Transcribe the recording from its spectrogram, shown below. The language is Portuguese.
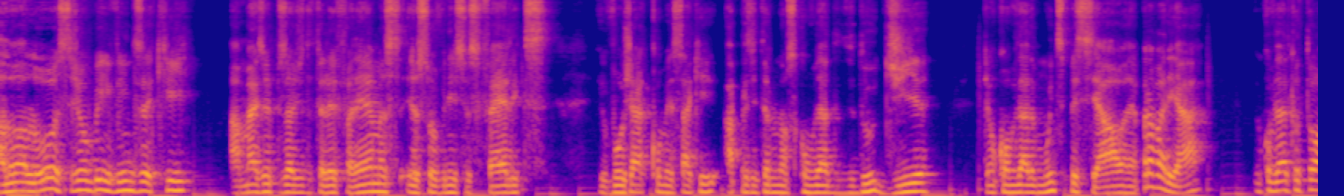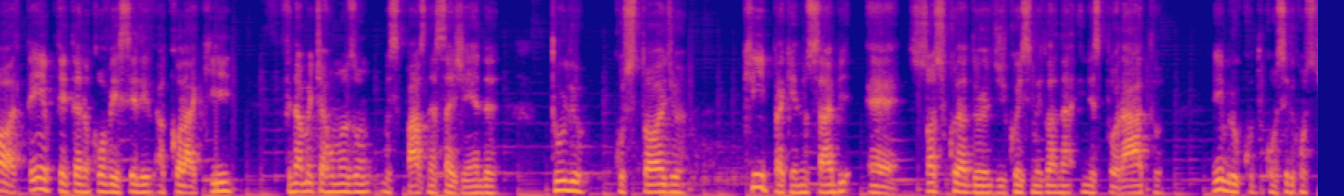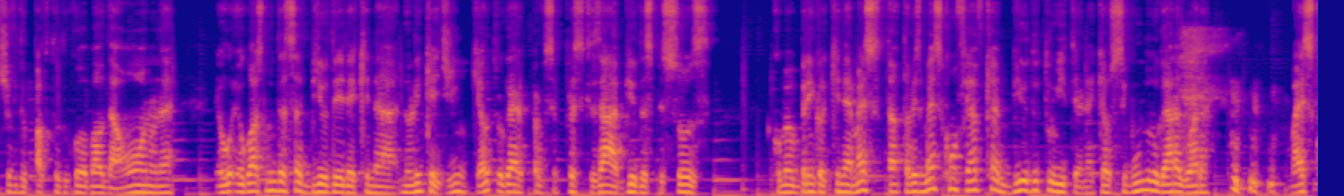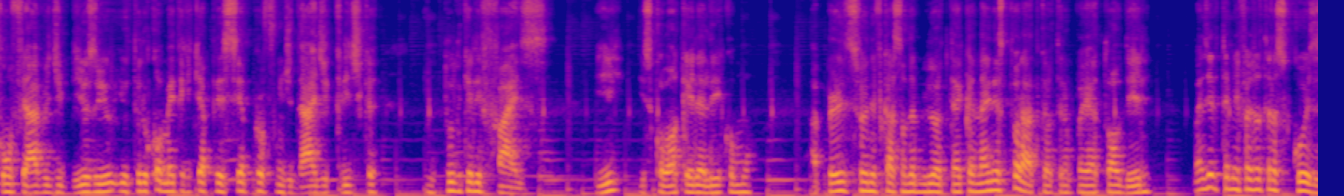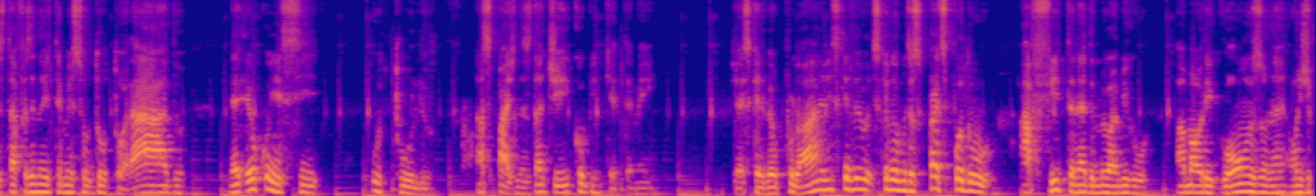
Alô, alô, sejam bem-vindos aqui a mais um episódio do Telefonemas. Eu sou Vinícius Félix. Eu vou já começar aqui apresentando o nosso convidado do dia, que é um convidado muito especial, né? Para variar, um convidado que eu tô há tempo tentando convencer ele a colar aqui. Finalmente arrumamos um, um espaço nessa agenda. Túlio Custódio, que, para quem não sabe, é sócio curador de conhecimento lá na Inexplorato, membro do Conselho Constitutivo do Pacto Global da ONU, né? Eu, eu gosto muito dessa bio dele aqui na, no LinkedIn, que é outro lugar para você pesquisar a bio das pessoas. Como eu brinco aqui, né? Mais, talvez mais confiável que a bio do Twitter, né? Que é o segundo lugar agora mais confiável de bios. E, e o Túlio comenta aqui que aprecia a profundidade e crítica em tudo que ele faz. E isso coloca ele ali como a personificação da biblioteca na Inexplorado, que é o trampo atual dele. Mas ele também faz outras coisas, está fazendo aí também seu doutorado. Né? Eu conheci o Túlio as páginas da Jacob, que ele também já escreveu por lá, e escreveu, escreveu muitas participou do A Fita, né, do meu amigo Amaury Gonzo, né, onde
